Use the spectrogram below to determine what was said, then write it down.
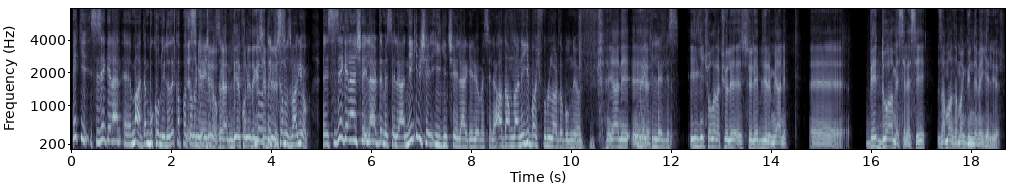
peki size gelen e, madem bu konuyla da kapatalım Sıkıntı yok. yayınımızı. Yani diğer konuya da 4 geçebiliriz. dakikamız var yok. E, size gelen şeylerde mesela ne gibi şey ilginç şeyler geliyor mesela? Adamlar ne gibi başvurularda bulunuyor Yani e, müvekkilleriniz? ilginç olarak şöyle söyleyebilirim. Yani e, beddua meselesi zaman zaman gündeme geliyor.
